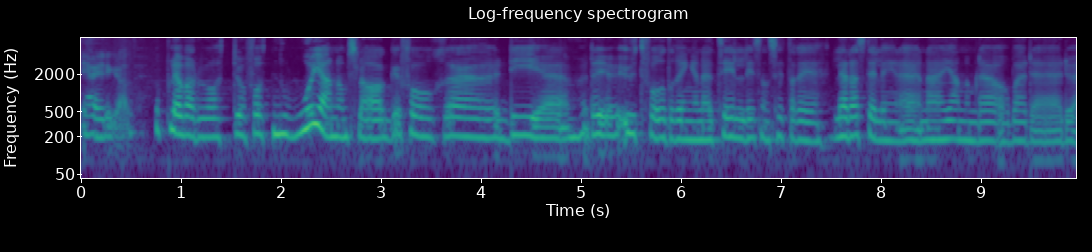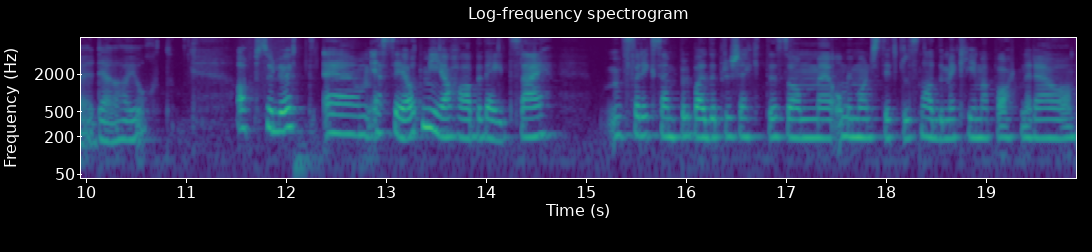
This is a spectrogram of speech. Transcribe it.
i høyere grad. Opplever du at du har fått noe gjennomslag for uh, de, uh, de, utfordringene til de som sitter i lederstillingene gjennom det arbeidet du, dere har gjort? Absolutt. Jeg ser jo at mye har beveget seg f.eks. bare det prosjektet som eh, Om i morgen-stiftelsen hadde med klimapartnere og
